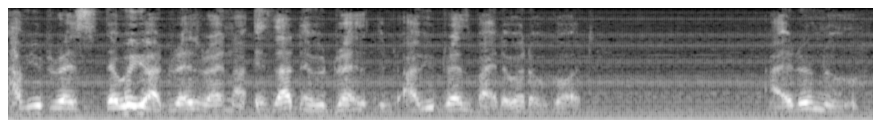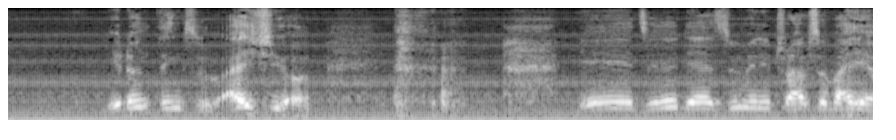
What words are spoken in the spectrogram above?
Have you dressed the way you are dressed right now? Is that the dress? Have you dressed by the word of God? I don't know. You don't think so? Are you sure? there's so many traps over here.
